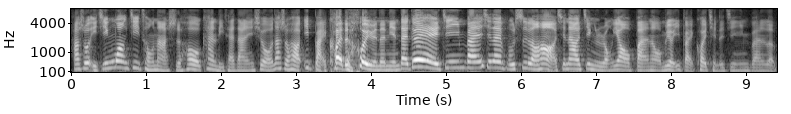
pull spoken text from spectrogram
他说已经忘记从哪时候看理财达人秀，那时候还有一百块的会员的年代，对，精英班现在不是了哈，现在要进荣耀班哦，没有一百块钱的精英班了，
